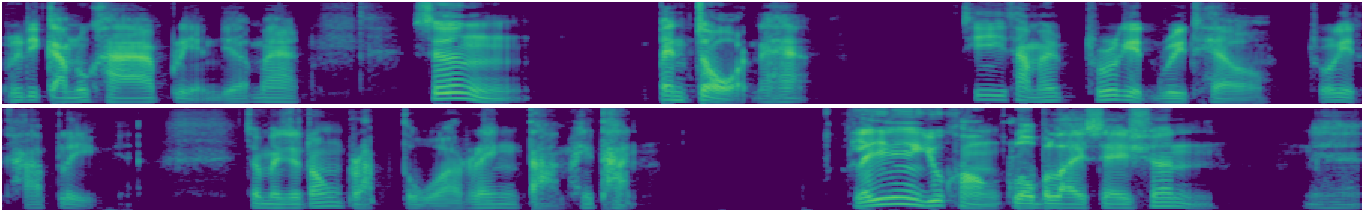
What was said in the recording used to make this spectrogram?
พฤติกรรมลูกค้าเปลี่ยนเยอะมาก ซึ่งเป็นโจทย์นะฮะที่ทำให้ธุรกิจ retail ธุรกิจค้าปลีกเนี่ยจำเป็นจะต้องปรับตัวเร่งตามให้ทัน และยิ่งในยุคของ globalization นะฮะ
